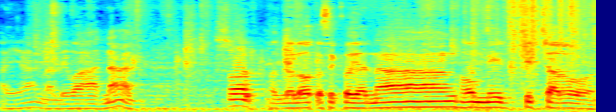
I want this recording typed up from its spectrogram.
Ayan, naliwanag. Salt. Magluluto si Kuya ng homemade chicharon.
